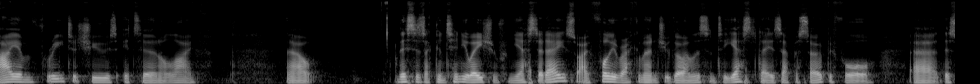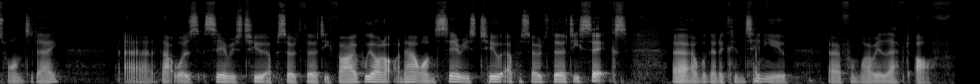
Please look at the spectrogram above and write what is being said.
I am free to choose eternal life. Now, this is a continuation from yesterday, so I fully recommend you go and listen to yesterday's episode before uh, this one today. Uh, that was Series 2, Episode 35. We are now on Series 2, Episode 36, uh, and we're going to continue uh, from where we left off.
